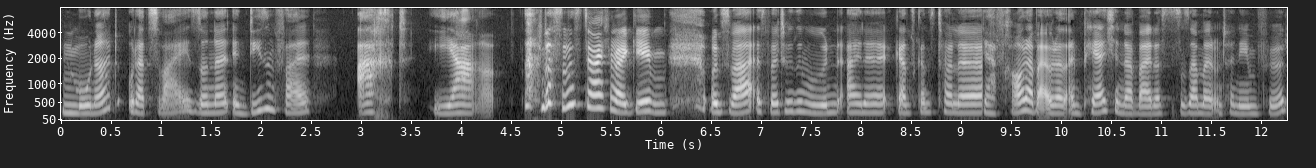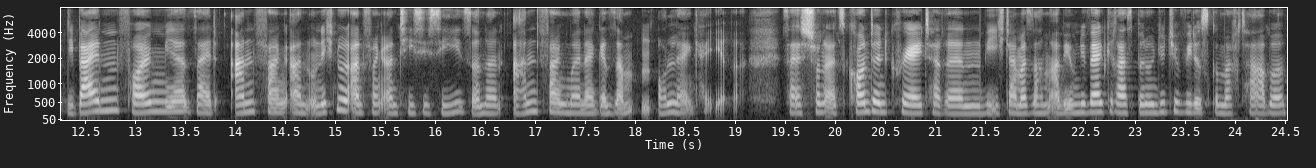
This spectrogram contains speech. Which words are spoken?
einen Monat oder zwei, sondern in diesem Fall acht Jahre. Das müsst ihr euch mal geben. Und zwar ist bei To the Moon eine ganz, ganz tolle ja, Frau dabei oder ein Pärchen dabei, das zusammen ein Unternehmen führt. Die beiden folgen mir seit Anfang an und nicht nur Anfang an TCC, sondern Anfang meiner gesamten Online-Karriere. Das heißt, schon als Content-Creatorin, wie ich damals nach dem Abi um die Welt gereist bin und YouTube-Videos gemacht habe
